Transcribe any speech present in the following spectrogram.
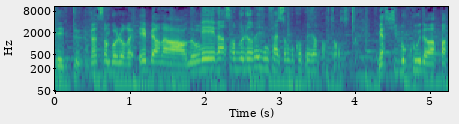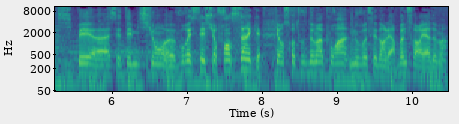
les deux, Vincent Bolloré et Bernard Arnault. Mais Vincent Bolloré d'une façon beaucoup plus importante. Merci beaucoup d'avoir participé à cette émission. Vous restez sur France 5 et on se retrouve demain pour un nouveau C'est dans l'air. Bonne soirée, à demain.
